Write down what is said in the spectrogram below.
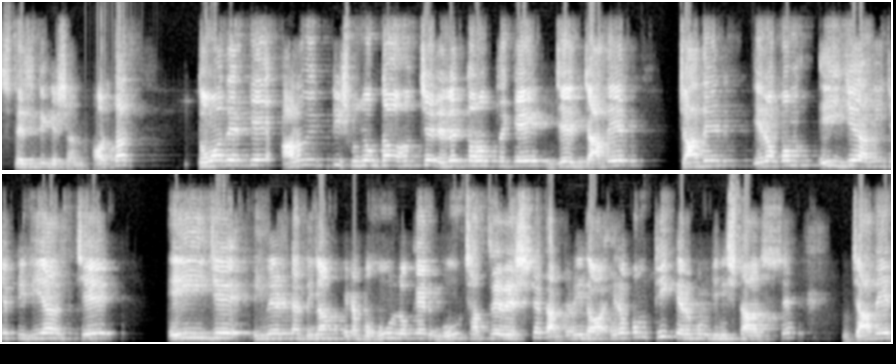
specification অর্থাৎ তোমাদেরকে আরও একটি সুযোগ দেওয়া হচ্ছে রেলের তরফ থেকে যে যাদের যাদের এরকম এই যে আমি যে প্রিভিয়াস যে এই যে ইমেলটা দিলাম, এটা বহু লোকের, বহু ছাত্রের এসছে, তার জন্যই দেওয়া। এরকম ঠিক এরকম জিনিসটা আসছে। যাদের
